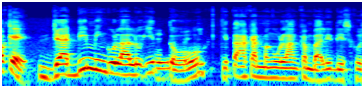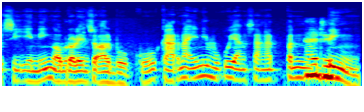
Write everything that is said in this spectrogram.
Oke, jadi minggu lalu itu kita akan mengulang kembali diskusi ini ngobrolin soal buku karena ini buku yang sangat penting.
